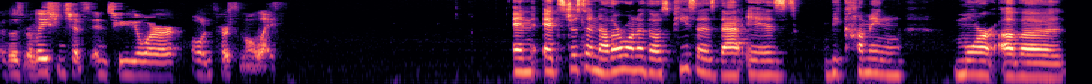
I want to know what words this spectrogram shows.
or those relationships into your own personal life. And it's just another one of those pieces that is becoming more of a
